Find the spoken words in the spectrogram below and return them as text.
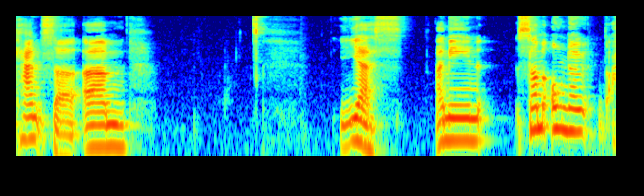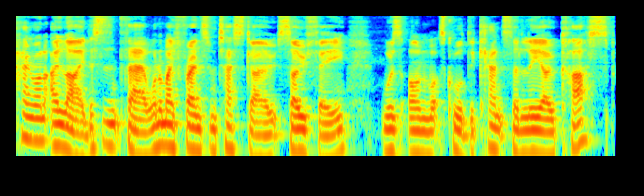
cancer. Um, yes, I mean some. Oh no, hang on, I lied. This isn't fair. One of my friends from Tesco, Sophie, was on what's called the Cancer Leo cusp.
